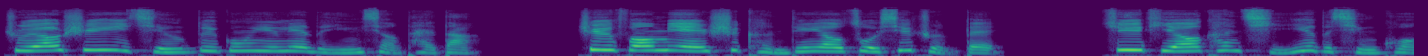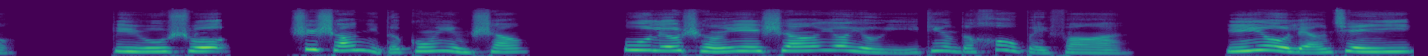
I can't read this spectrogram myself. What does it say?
主要是疫情对供应链的影响太大，这方面是肯定要做些准备，具体要看企业的情况。比如说，至少你的供应商、物流承运商要有一定的后备方案。云有良卷一，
